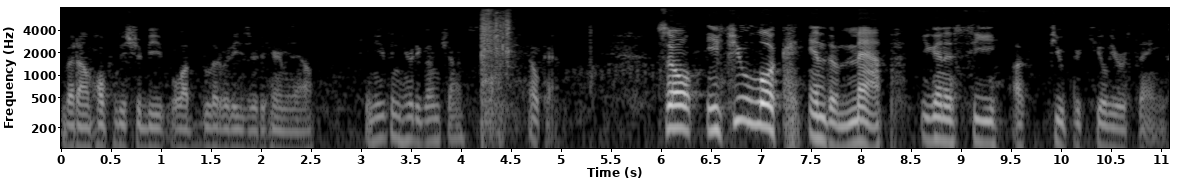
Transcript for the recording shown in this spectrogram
but um, hopefully it should be a, lot, a little bit easier to hear me now. Can you even hear the gunshots? Okay. So if you look in the map, you're going to see a few peculiar things.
